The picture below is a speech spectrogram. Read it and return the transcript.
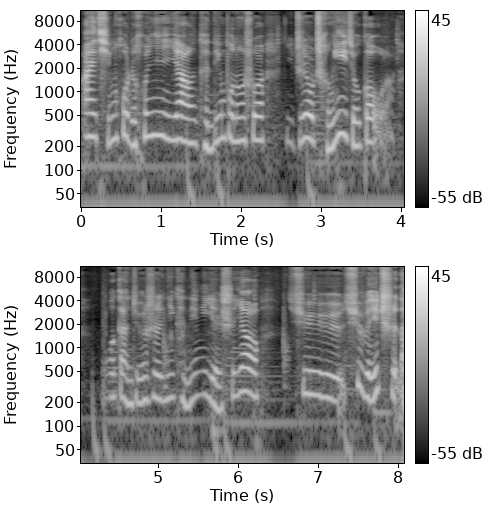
爱情或者婚姻一样，肯定不能说你只有诚意就够了。我感觉是你肯定也是要去去维持的。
